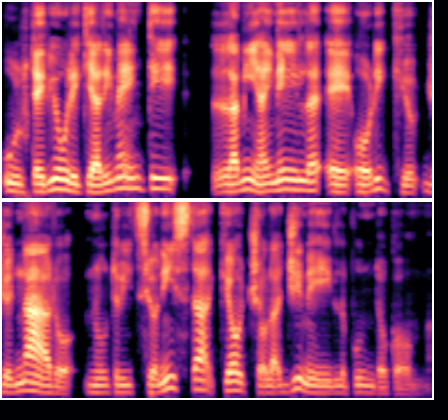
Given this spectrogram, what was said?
ulteriori chiarimenti la mia email è oricchiogennaro nutrizionista chiocciolagmail.com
